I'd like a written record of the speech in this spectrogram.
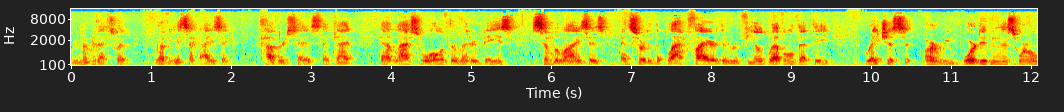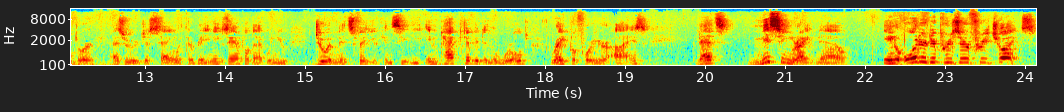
Remember, that's what Rav Yitzhak Isaac Chaver says that that that last wall of the letter Bays symbolizes that sort of the black fire, the revealed level that the righteous are rewarded in this world, or as we were just saying with the rain example, that when you do a mitzvah, you can see the impact of it in the world right before your eyes. That's missing right now in order to preserve free choice.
